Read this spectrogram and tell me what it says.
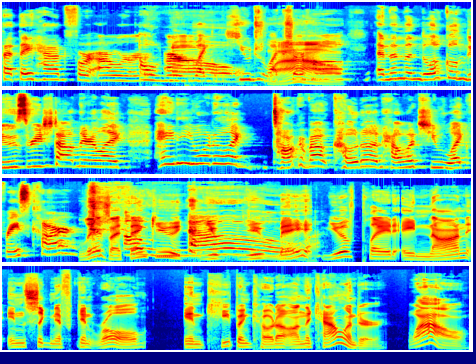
that they had for our Oh, our no. like huge lecture Wow. hall. And then the local news reached out and they're like, "Hey, do you want to like talk about COTA and how much you like race car?" Liz, I oh, think Oh, you you you may you have played a non insignificant role in keeping COTA on the calendar. Wow.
